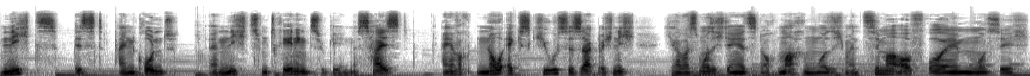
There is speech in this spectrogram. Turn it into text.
Nichts ist ein Grund, äh, nicht zum Training zu gehen. Das heißt, einfach no excuses. Sagt euch nicht, ja, was muss ich denn jetzt noch machen? Muss ich mein Zimmer aufräumen? Muss ich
